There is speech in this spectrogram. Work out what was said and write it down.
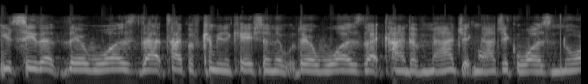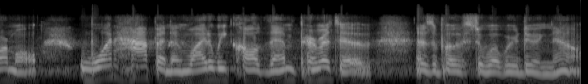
you'd see that there was that type of communication. That there was that kind of magic. Magic was normal. What happened, and why do we call them primitive as opposed to what we're doing now?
